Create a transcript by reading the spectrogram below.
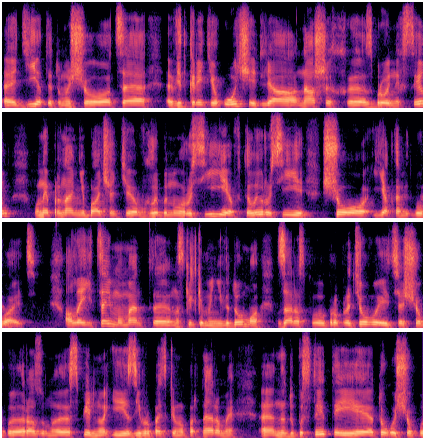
е, діяти, тому що це відкриті очі для наших е, збройних сил. Вони принаймні бачать е, в глибину Росії, в тили Росії, що як там відбувається. Але і цей момент, е, наскільки мені відомо, зараз пропрацьовується, щоб е, разом е, спільно і з європейськими партнерами не допустити того, щоб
